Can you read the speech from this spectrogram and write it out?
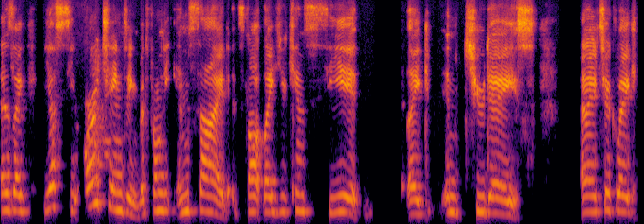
And it's like, yes, you are changing, but from the inside, it's not like you can see it like in two days. And I took like,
